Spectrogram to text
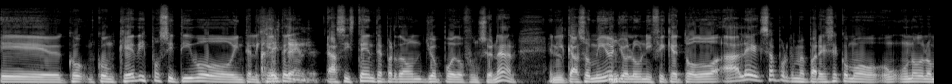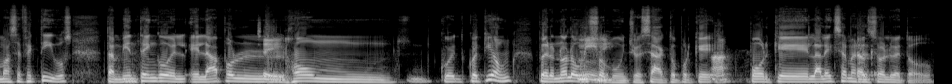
eh, con, con qué dispositivo inteligente Asistente. asistente, perdón, yo puedo funcionar. En el caso mío, yo lo unifiqué todo a Alexa porque me parece como uno de los más efectivos. También tengo el, el Apple Home cu- cuestión, pero no lo uso mucho, exacto, porque, porque la Alexa me resuelve todo.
